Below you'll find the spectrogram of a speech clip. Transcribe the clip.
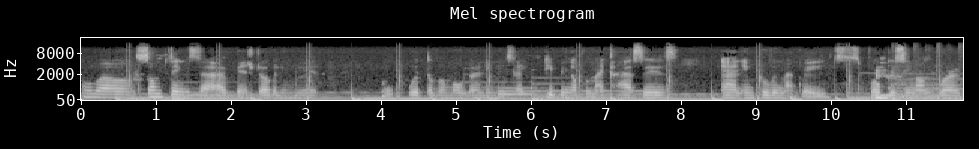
Well, some things that I've been struggling with with the remote learning is like keeping up with my classes and improving my grades, focusing on work.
